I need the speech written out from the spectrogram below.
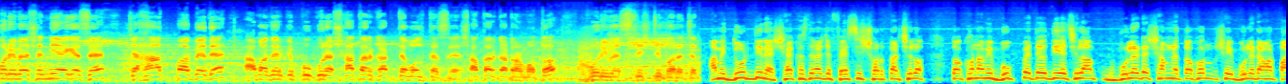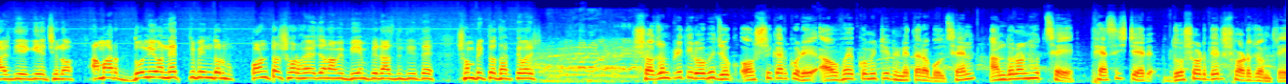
পরিবেশে নিয়ে গেছে যে হাত পা বেঁধে আমাদেরকে পুকুরে সাঁতার কাটতে বলতেছে। সাঁতার কাটার মতো পরিবেশ সৃষ্টি করেছে। আমি দুর্দিনে শেখ হাসিনার যে ফ্যাসিস্ট সরকার ছিল তখন আমি বুক পেতেও দিয়েছিলাম বুলেটের সামনে তখন সেই বুলেট আমার পাশ দিয়ে গিয়েছিল। আমার দলীয় নেতৃবৃন্দর কণ্ঠস্বর হয়ে যেন আমি বিএনপি রাজনীতিতে সম্পৃক্ত থাকতে পারি। স্বজনপ্রীতির অভিযোগ অস্বীকার করে আহ্বায়ক কমিটির নেতারা বলছেন আন্দোলন হচ্ছে ফ্যাসিস্টের দোসরদের ষড়যন্ত্রে।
